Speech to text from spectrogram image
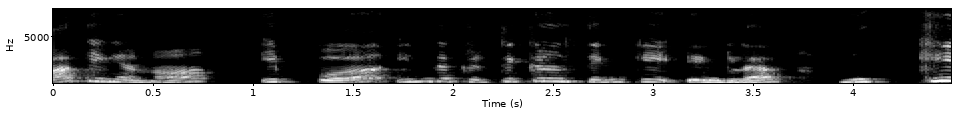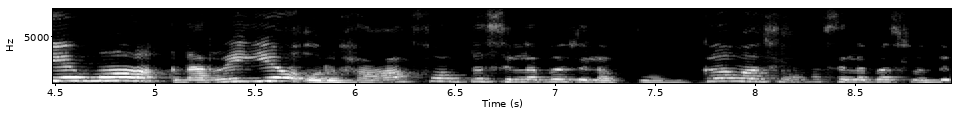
பார்த்தீங்கன்னா இப்போ இந்த கிரிட்டிக்கல் திங்கிங்ல முக்கியமா நிறைய ஒரு ஹாஃப் ஆஃப் த சிலபஸ் இல்ல முக்கால்வாசியான சிலபஸ் வந்து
